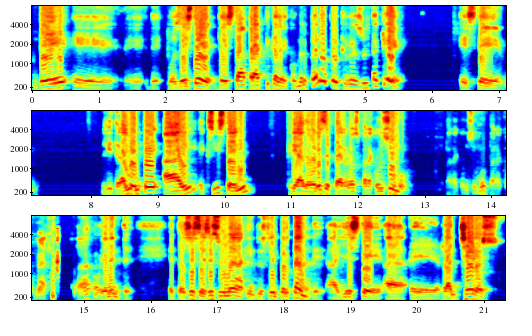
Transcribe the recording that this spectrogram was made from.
de, eh, de, pues de, este, de esta práctica de comer perro, porque resulta que este, literalmente hay, existen criadores de perros para consumo, para consumo, para comer, obviamente. Entonces, esa es una industria importante. Hay este, eh, rancheros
